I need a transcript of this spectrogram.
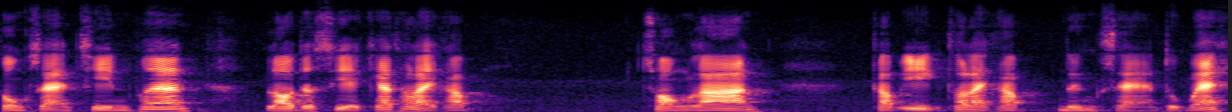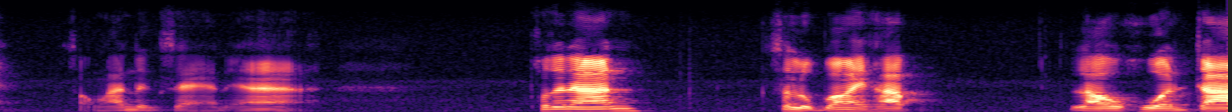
ส่งแสนชิ้น เพราะฉะนั้นเราจะเสียแค่เท่าไหร่ครับ2ล้านกับอีกเท่าไหร่ครับ1แสนถูกไหม2ล้าน1แสนอ่าเพราะฉะนั้นสรุปว่าไงครับ เราควรจะ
